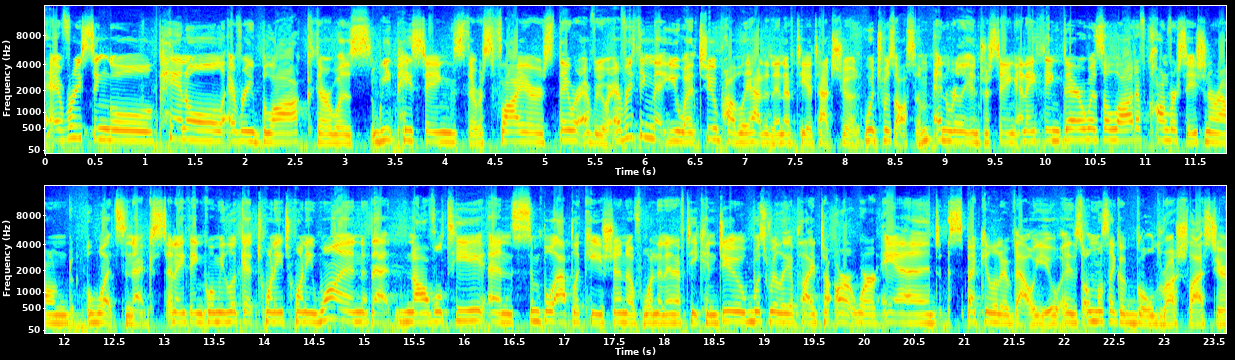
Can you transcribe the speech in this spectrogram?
every single panel, every block. There was wheat pastings, there was flyers. They were everywhere. Everything that you went to probably had an NFT attached to it, which was awesome and really interesting. And I think there was a lot of conversation around what's next. And I think when we look at 2021, that novelty and simple application of what an NFT can do was really applied to artwork and speculative value. It's almost like a gold rush last year.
